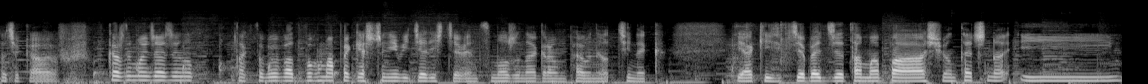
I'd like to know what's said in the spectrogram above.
To ciekawe. W każdym bądź razie, no tak to bywa. Dwóch mapek jeszcze nie widzieliście, więc może nagram pełny odcinek jakiś, gdzie będzie ta mapa świąteczna i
